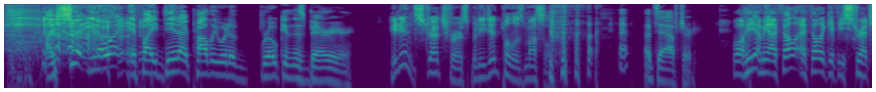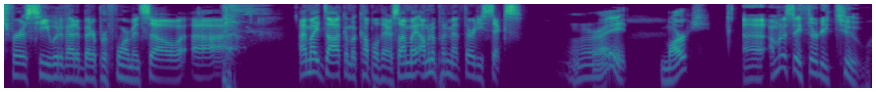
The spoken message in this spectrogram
I should. You know what? If I did, I probably would have broken this barrier. He didn't stretch first, but he did pull his muscle. That's after. Well, he. I mean, I felt. I felt like if he stretched first, he would have had a better performance. So uh, I might dock him a couple there. So I might. I'm going to put him at 36. All right. Marc? uh, I'm gonna say 32.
